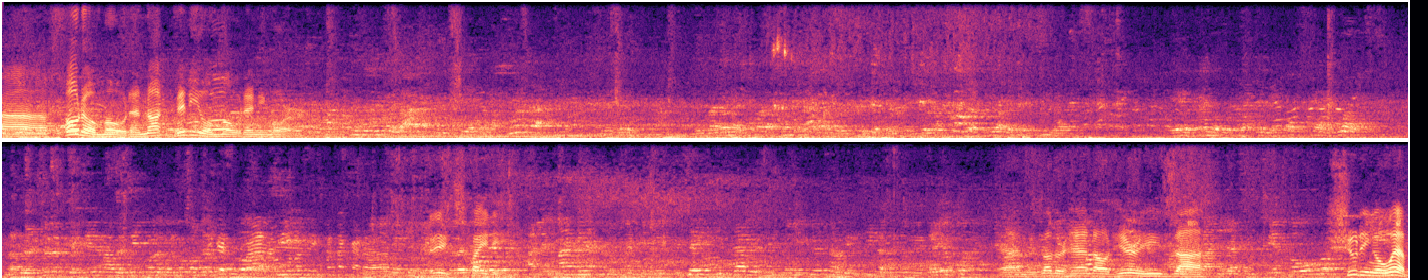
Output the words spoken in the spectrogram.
uh, photo mode and not video mode anymore. Big Spidey. And his other hand out here, he's uh, shooting a web.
